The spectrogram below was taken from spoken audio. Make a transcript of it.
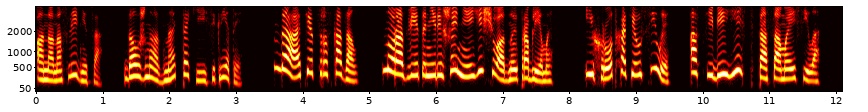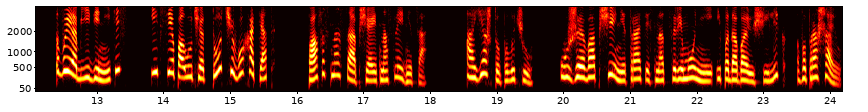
она наследница. Должна знать такие секреты. Да, отец рассказал. Но разве это не решение еще одной проблемы? Их род хотел силы, а в тебе есть та самая сила. Вы объединитесь, и все получат то, чего хотят. Пафосно сообщает наследница. А я что получу? Уже вообще не тратясь на церемонии и подобающий лик, вопрошаю.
